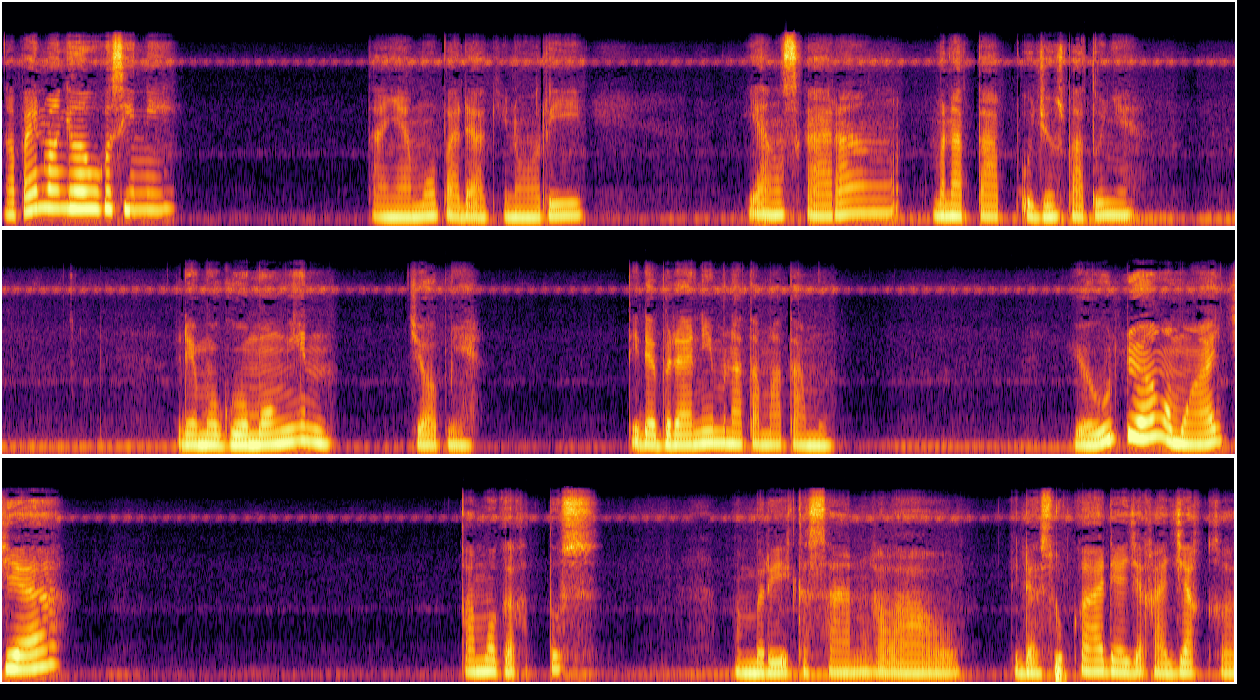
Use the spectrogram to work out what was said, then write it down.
Ngapain manggil aku ke sini? Tanyamu pada Akinori yang sekarang menatap ujung sepatunya. Yang mau gue omongin? Jawabnya tidak berani menatap matamu. Ya udah, ngomong aja. Kamu agak ketus. Memberi kesan kalau tidak suka diajak-ajak ke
